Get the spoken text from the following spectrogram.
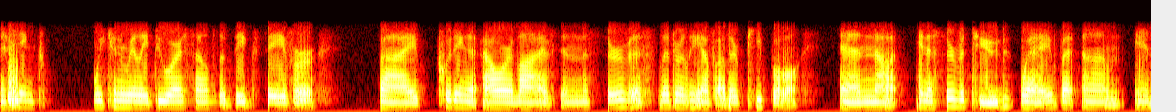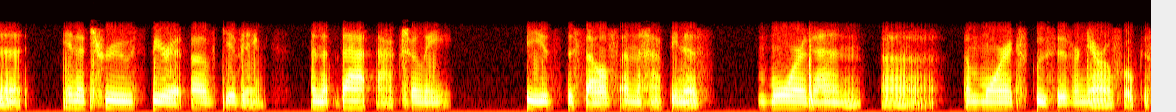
I think we can really do ourselves a big favor by putting our lives in the service, literally, of other people, and not in a servitude way, but um, in a in a true spirit of giving, and that that actually feeds the self and the happiness more than uh, a more exclusive or narrow focus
